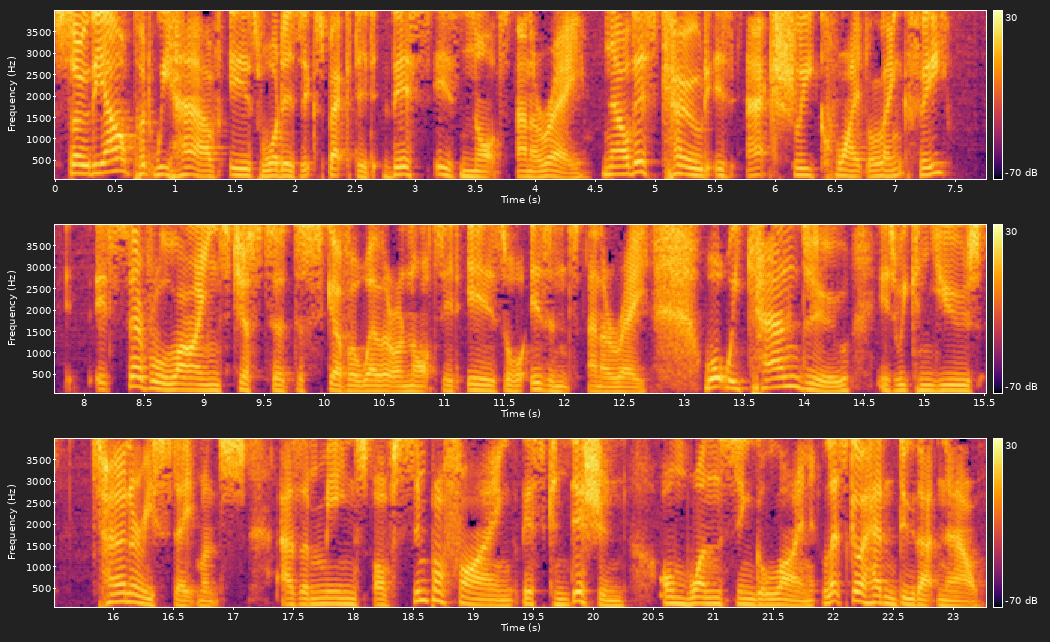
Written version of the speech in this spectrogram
So the output we have is what is expected. This is not an array. Now this code is actually quite lengthy it's several lines just to discover whether or not it is or isn't an array. What we can do is we can use ternary statements as a means of simplifying this condition on one single line. Let's go ahead and do that now.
